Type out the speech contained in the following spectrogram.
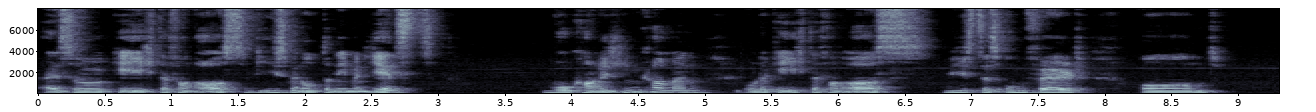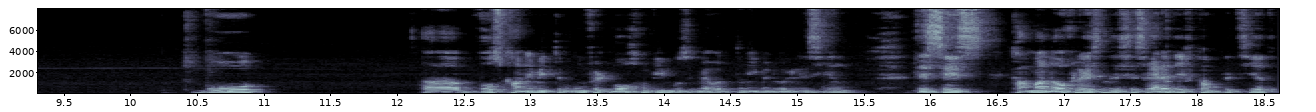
Also gehe ich davon aus, wie ist mein Unternehmen jetzt? Wo kann ich hinkommen? Oder gehe ich davon aus, wie ist das Umfeld und wo, äh, was kann ich mit dem Umfeld machen? Wie muss ich mein Unternehmen organisieren? Das ist, kann man nachlesen, das ist relativ kompliziert.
